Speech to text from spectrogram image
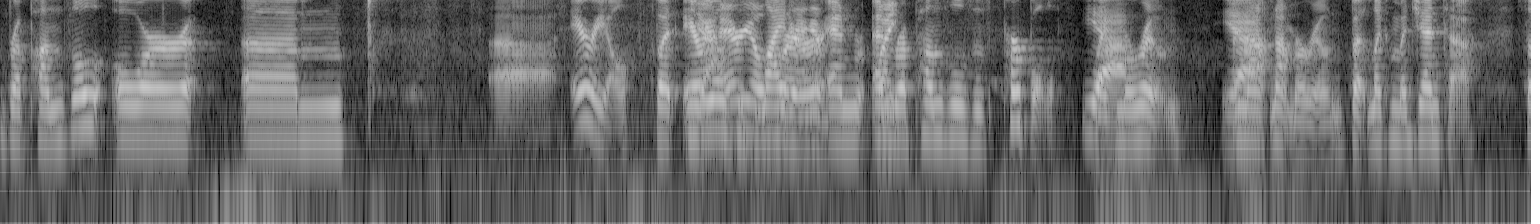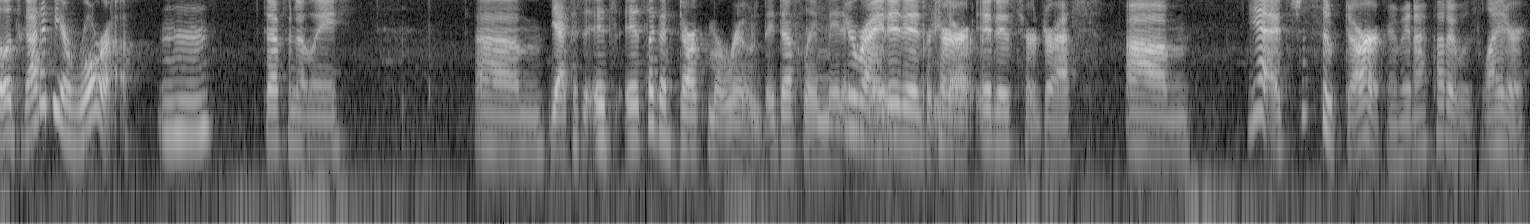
Rapunzel or um uh, Ariel. But Ariel's, Ariel's is lighter wearing a and white- and Rapunzel's is purple, Yeah. like maroon. Yeah. not not maroon, but like magenta. So it's got to be Aurora. Mm-hmm. Definitely. Um, Yeah, because it's it's like a dark maroon. They definitely made it. You're right. really It is her. dark. It is her dress. Um, yeah, it's just so dark. I mean, I thought it was lighter.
